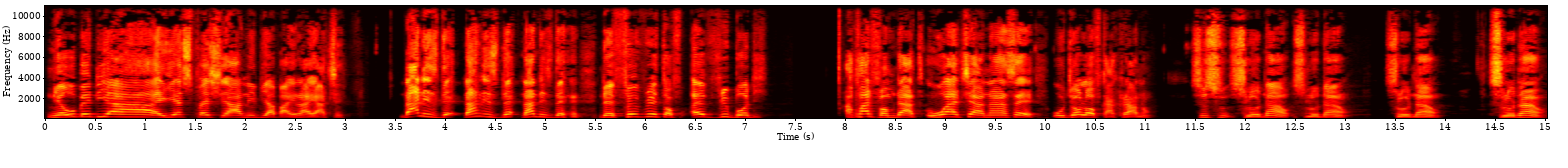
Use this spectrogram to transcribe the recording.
nea wobɛdi a special ne bi abayerɛ a yɛakye that is the that is the that is the the favorite of everybody apart from that wo akyi anaasɛ wo jollof kakra no slow down slow down slow down slow down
